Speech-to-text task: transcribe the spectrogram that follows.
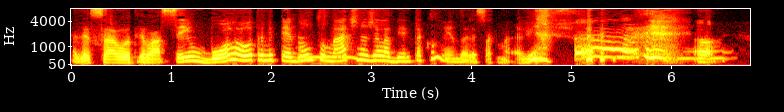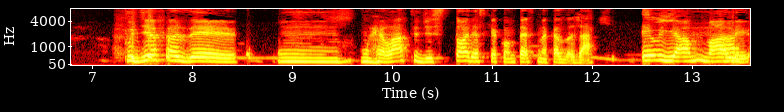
Olha só a outra. Eu assei um bolo, a outra me pegou um tomate na geladeira e tá comendo. Olha só que maravilha. Ó, podia fazer um, um, relato de histórias que acontecem na casa da Jaque. Eu ia amar ler.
